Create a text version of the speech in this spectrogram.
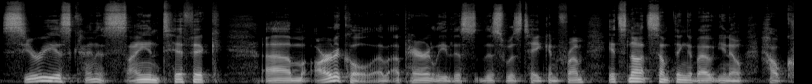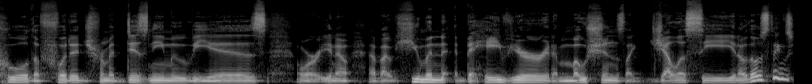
serious kind of scientific um, article. Apparently, this this was taken from. It's not something about you know how cool the footage from a Disney movie is, or you know about human behavior and emotions like jealousy. You know those things.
